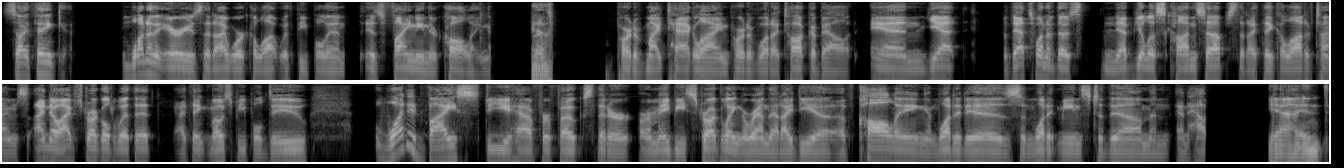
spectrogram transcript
So i think one of the areas that i work a lot with people in is finding their calling. Yeah. that's part of my tagline part of what i talk about. And yet that's one of those nebulous concepts that I think a lot of times I know I've struggled with it. I think most people do. What advice do you have for folks that are are maybe struggling around that idea of calling and what it is and what it means to them and and how Yeah, and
